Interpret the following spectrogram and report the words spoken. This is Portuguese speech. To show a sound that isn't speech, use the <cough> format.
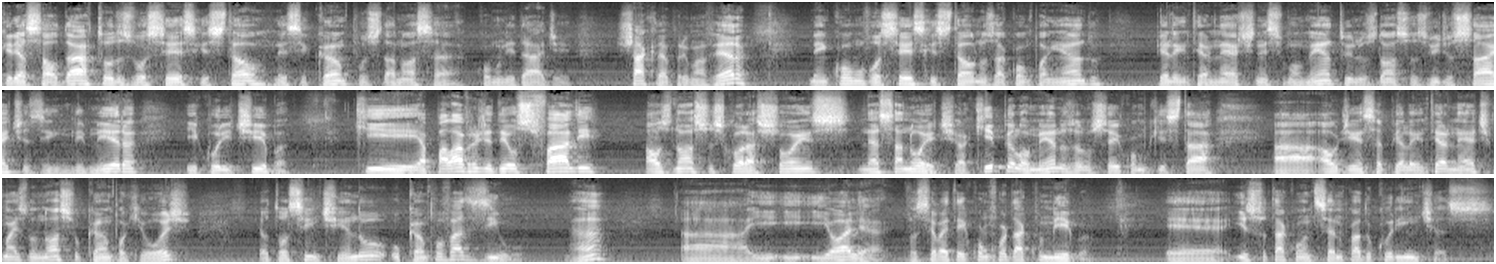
queria saudar todos vocês que estão nesse campus da nossa comunidade Chácara Primavera, bem como vocês que estão nos acompanhando pela internet nesse momento e nos nossos vídeos sites em Limeira e Curitiba. Que a palavra de Deus fale aos nossos corações nessa noite. Aqui, pelo menos, eu não sei como que está a audiência pela internet, mas no nosso campo aqui hoje, eu estou sentindo o campo vazio. Né? Ah, e, e, e, olha, você vai ter que concordar comigo. É, isso está acontecendo com a do Corinthians.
